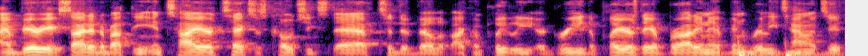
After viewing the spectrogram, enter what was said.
I'm very excited about the entire Texas coaching staff to develop. I completely agree. The players they have brought in have been really talented.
